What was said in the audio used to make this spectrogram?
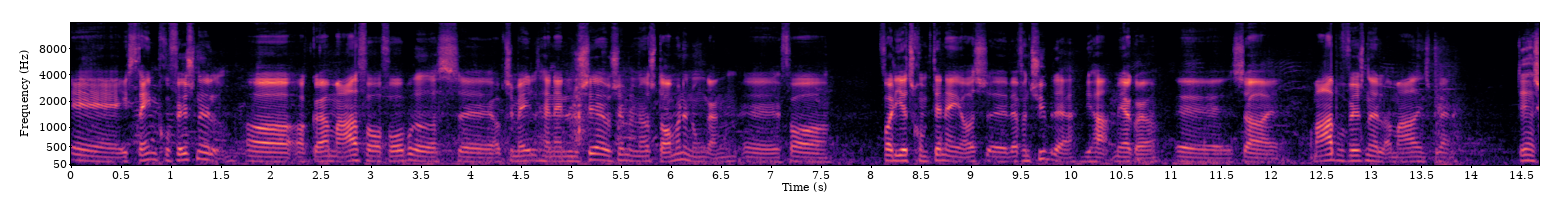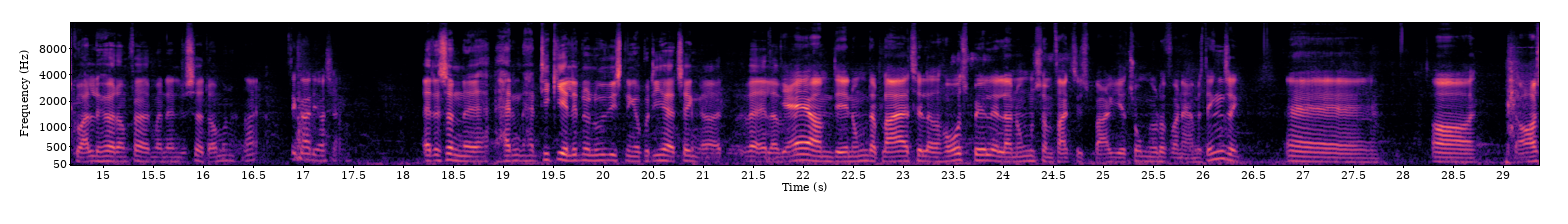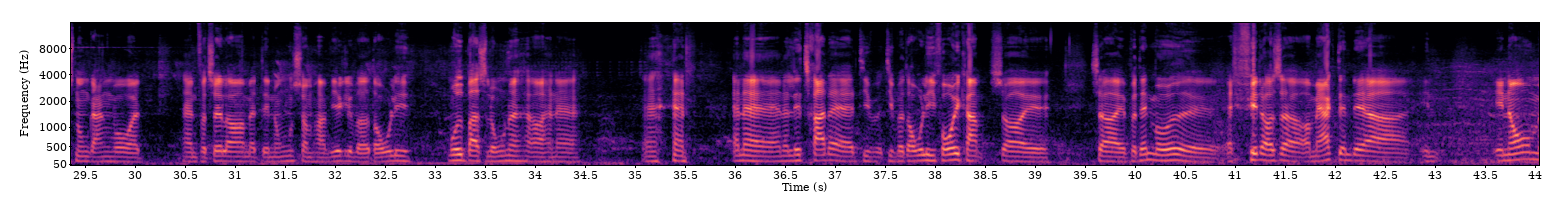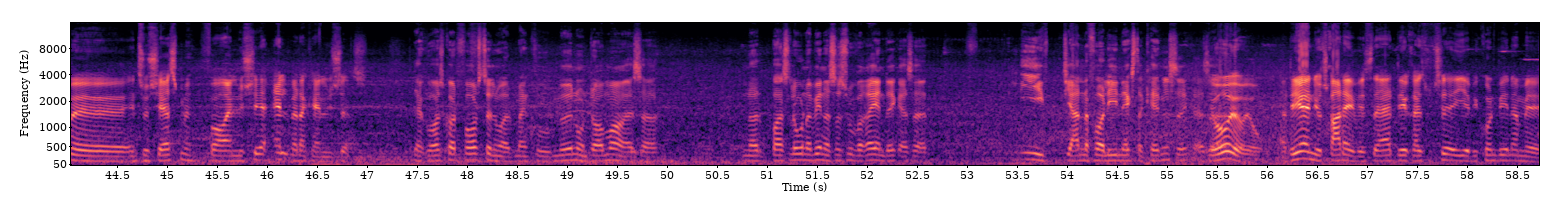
øh, ekstremt professionel og, og gør meget for at forberede os øh, optimalt. Han analyserer jo simpelthen også dommerne nogle gange, øh, for, for lige at trumfe den af også, øh, hvad for en type det er, vi har med at gøre. Øh, så øh, meget professionel og meget inspirerende. Det har jeg sgu aldrig hørt om før, at man analyserer dommerne. Nej, det gør de også her. Er det sådan, øh, han, han, de giver lidt nogle udvisninger på de her ting? Og, hvad, eller, Ja, om det er nogen, der plejer at tillade hårdt spil, eller nogen, som faktisk bare giver to minutter for nærmest ingenting. Øh, og der er også nogle gange, hvor at han fortæller om, at det er nogen, som har virkelig været dårlige mod Barcelona, og han er, han, han er, han er lidt træt af, at de, de var dårlige i forrige kamp, så, øh, så øh, på den måde øh, er det fedt også at, at mærke den der en, enorm øh, entusiasme for at analysere alt, hvad der kan analyseres. Jeg kunne også godt forestille mig, at man kunne møde nogle dommer, altså, når Barcelona vinder så suverænt, ikke? Altså, lige, de andre får lige en ekstra kendelse, ikke? Altså, Jo, jo, jo. Og det er han jo træt af, hvis det er, at det resulterer i, at vi kun vinder med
